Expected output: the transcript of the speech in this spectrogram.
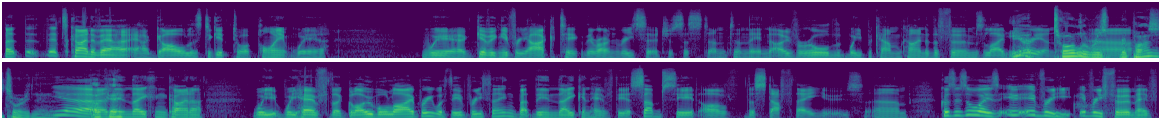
but th- that's kind of our, our goal is to get to a point where we're giving every architect their own research assistant, and then overall we become kind of the firm's librarian. Yeah, total res- Uh, repository then. Yeah, and Okay. then they can kind of we we have the global library with everything, but then they can have their subset of the stuff they use. Because there's always every every firm have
